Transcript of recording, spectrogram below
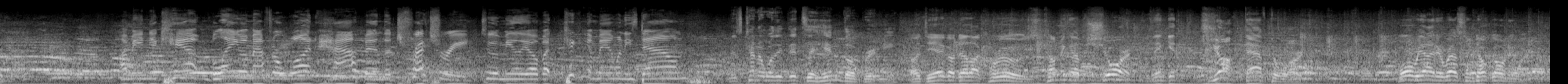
I mean, you can't blame him after what happened, the treachery to Emilio, but kicking a man when he's down. It's kind of what they did to him, though, Brittany. Oh, Diego de la Cruz coming up short and then get jumped afterward. More reality wrestling, don't go anywhere.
